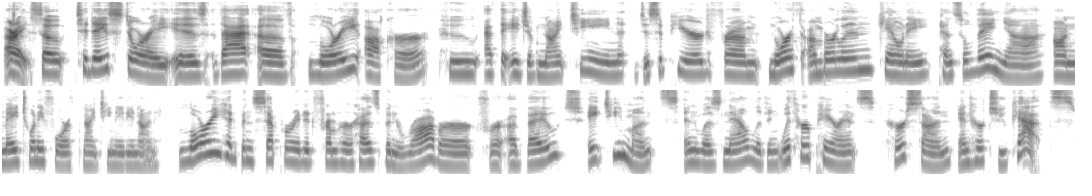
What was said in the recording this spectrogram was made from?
All right, so today's story is that of Lori Auker, who at the age of 19 disappeared from Northumberland County, Pennsylvania on May 24th, 1989. Lori had been separated from her husband Robert for about 18 months and was now living with her parents, her son, and her two cats.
